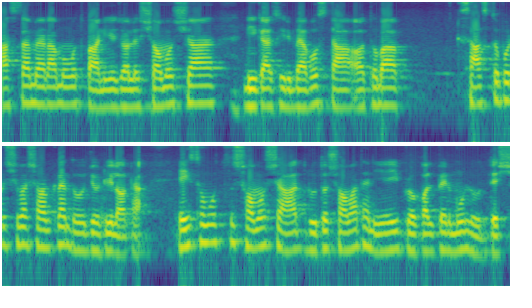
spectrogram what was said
রাস্তা মেরামত, পানীয় জলের সমস্যা, নিকাশির ব্যবস্থা অথবা স্বাস্থ্য পরিষেবা সংক্রান্ত জটিলতা এই সমস্ত সমস্যা দ্রুত সমাধানই এই প্রকল্পের মূল উদ্দেশ্য।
